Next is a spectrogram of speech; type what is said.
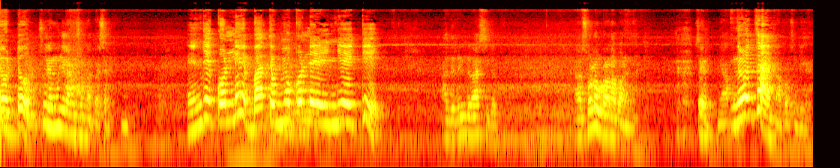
டோ டோ சூரிய மூஞ்சி காமிச்சு சொல்லு நான் பேசுகிறேன் இந்த கொள்ளு பாத்ரூம் கொள்ளு இங்கே எட்டி அது ரெண்டு ராசிகள். சொல்ல விடானா பாருங்க. சரி நான் அப்புறம் சொல்லிக்கிறேன்.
